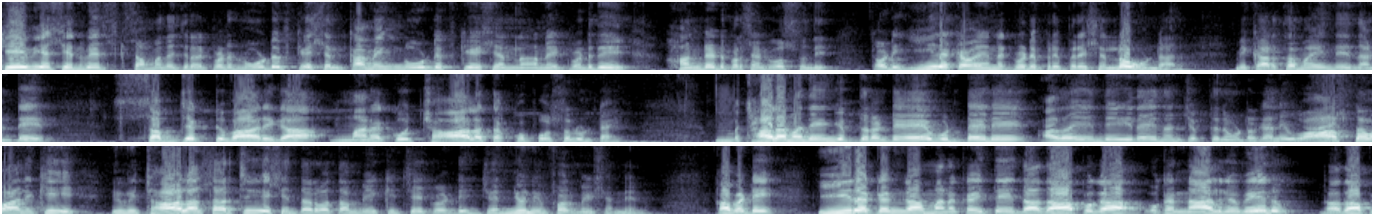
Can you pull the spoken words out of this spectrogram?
కేవీఎస్ ఎన్విఎస్కి సంబంధించినటువంటి నోటిఫికేషన్ కమింగ్ నోటిఫికేషన్ అనేటువంటిది హండ్రెడ్ పర్సెంట్ వస్తుంది. కాబట్టి ఈ రకమైనటువంటి ప్రిపరేషన్లో ఉండాలి. మీకు అర్థమైంది ఏంటంటే సబ్జెక్ట్ వారిగా మనకు చాలా తక్కువ పోస్టులు ఉంటాయి. చాలామంది ఏం చెప్తారంటే ఉంటాయిలే అదైంది ఇదైందని చెప్తూనే ఉంటారు. కానీ వాస్తవానికి ఇవి చాలా సెర్చ్ చేసిన తర్వాత మీకు ఇచ్చేటువంటి జెన్యున్ ఇన్ఫర్మేషన్ నేను. కాబట్టి ఈ రకంగా మనకైతే దాదాపుగా ఒక నాలుగు వేలు దాదాపు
